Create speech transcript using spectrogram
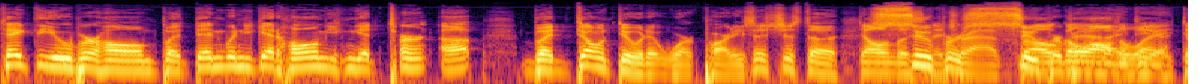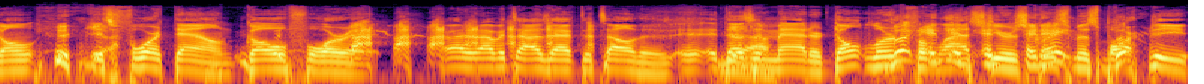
take the Uber home, but then when you get home, you can get turned up. But don't do it at work parties. It's just a Don't listen super, to Trav. super Bro, go bad all the idea. way. Don't. It's fourth down. Go for it. How many times I have to tell this? It, it doesn't Yeah. matter. Don't learn Look, from and- last and- year's and hey, Christmas look, party.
